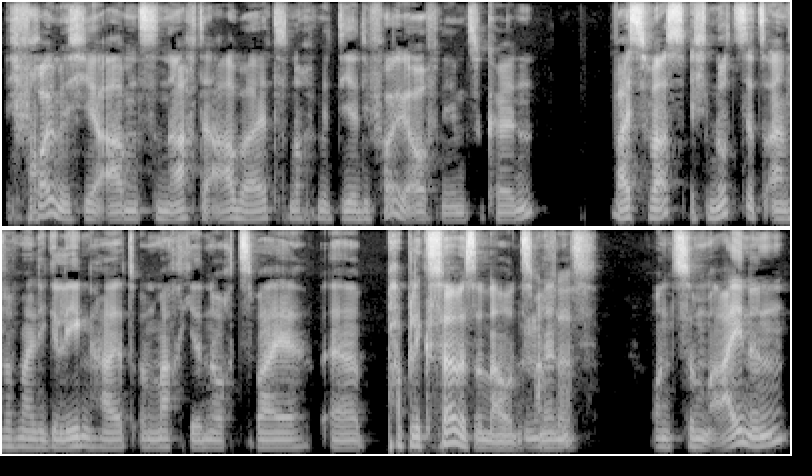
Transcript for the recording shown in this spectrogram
Ich freue mich hier abends nach der Arbeit noch mit dir die Folge aufnehmen zu können. Weißt du was? Ich nutze jetzt einfach mal die Gelegenheit und mache hier noch zwei äh, Public Service Announcements. Und zum einen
